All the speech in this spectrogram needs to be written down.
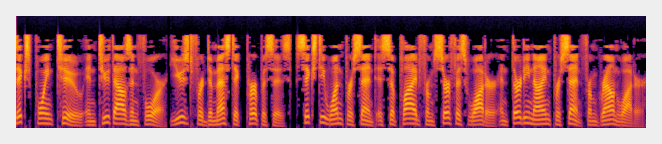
6.2 in 2004 used for domestic purposes, 61% is supplied from surface water and 39% from groundwater.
